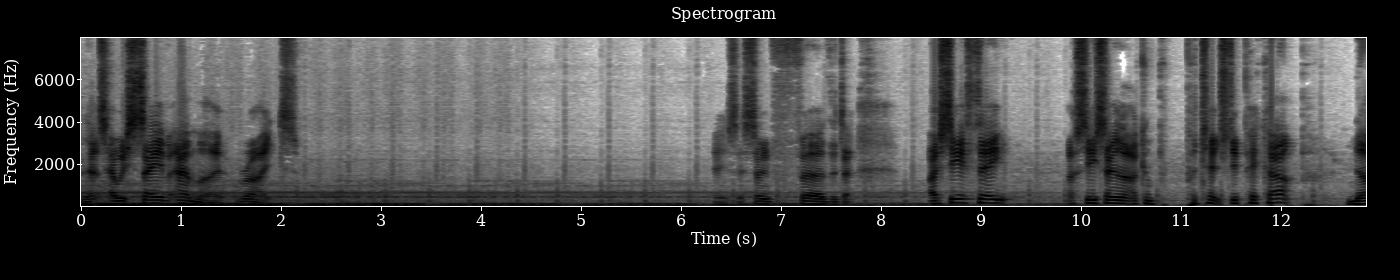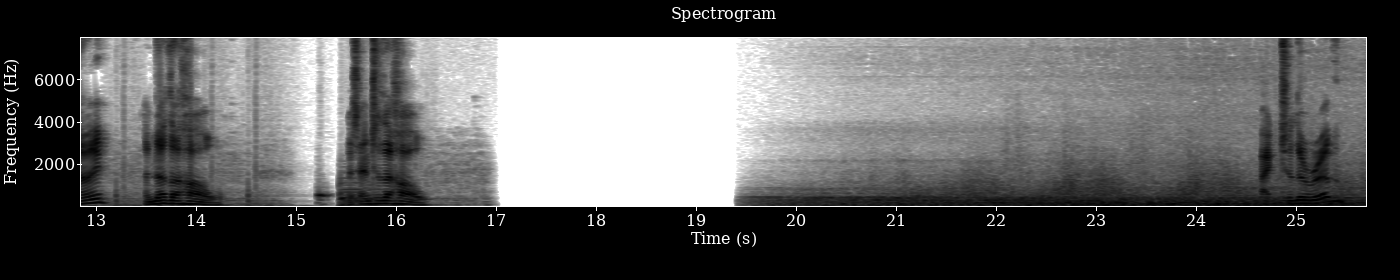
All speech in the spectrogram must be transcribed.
And that's how we save ammo. Right. Okay, so something further down. I see a thing. I see something that I can potentially pick up. No? Another hole. Let's enter the hole. Back to the room.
